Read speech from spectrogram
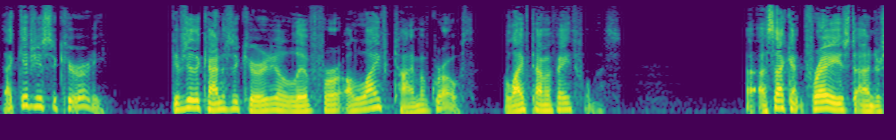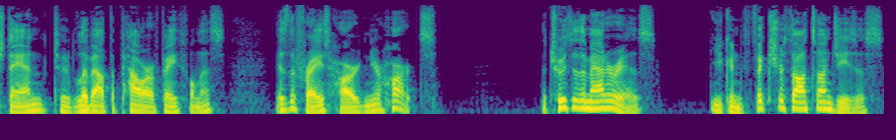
that gives you security. Gives you the kind of security to live for a lifetime of growth, a lifetime of faithfulness. A second phrase to understand to live out the power of faithfulness is the phrase harden your hearts. The truth of the matter is, you can fix your thoughts on Jesus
